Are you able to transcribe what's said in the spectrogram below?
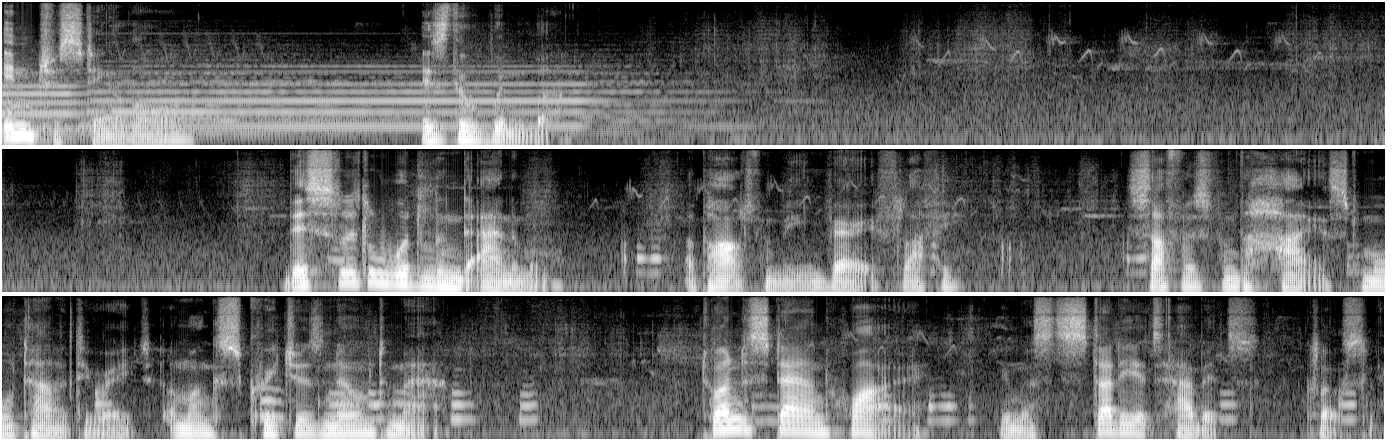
interesting of all, is the Wimba. This little woodland animal, apart from being very fluffy, suffers from the highest mortality rate amongst creatures known to man. To understand why, we must study its habits closely.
